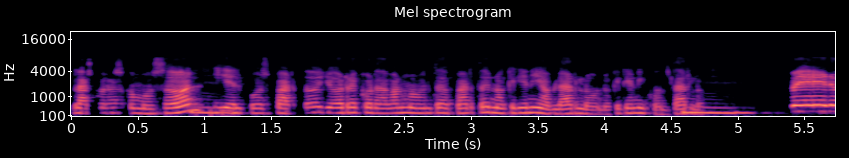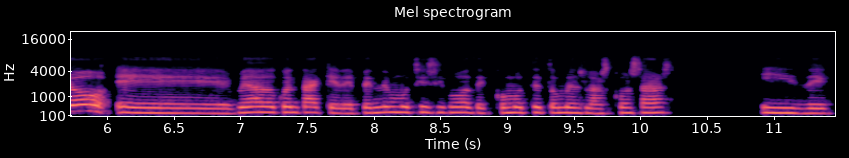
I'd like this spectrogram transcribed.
Las cosas como son, mm. y el posparto, yo recordaba el momento de parto y no quería ni hablarlo, no quería ni contarlo. Mm. Pero eh, me he dado cuenta que depende muchísimo de cómo te tomes las cosas y de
